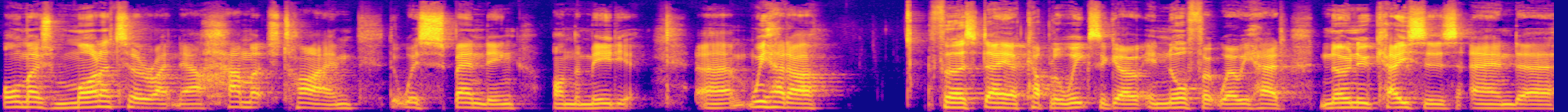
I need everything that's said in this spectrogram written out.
almost monitor right now how much time that we're spending on the media. Um, we had our first day a couple of weeks ago in Norfolk where we had no new cases and uh,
